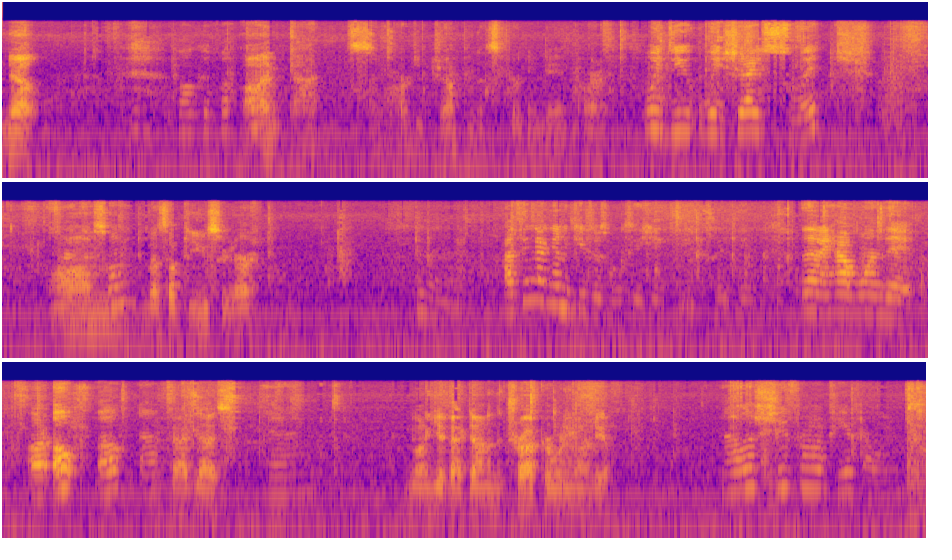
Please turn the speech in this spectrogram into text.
No. Up, up. I'm. God, it's so hard to jump in this freaking game. Alright. Wait, do you wait? Should I switch? For Um, this one? That's up to you, sweetheart. Hmm. I think I'm gonna keep this one because he hates it. I think. And then I have one that. Or oh oh. oh Bad guys. and, You want to get back down in the truck, or what do you want to do? now let's shoot from up here for a little.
